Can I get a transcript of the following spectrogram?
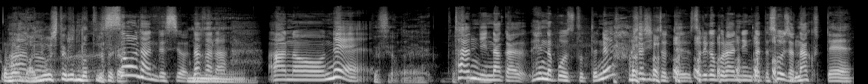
お前何をしてるんだってそうなんですよ。だから、あのね、ですよね。単になんか変なポーズ撮ってね、お写真撮って、それがブランディングだってそうじゃなくて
